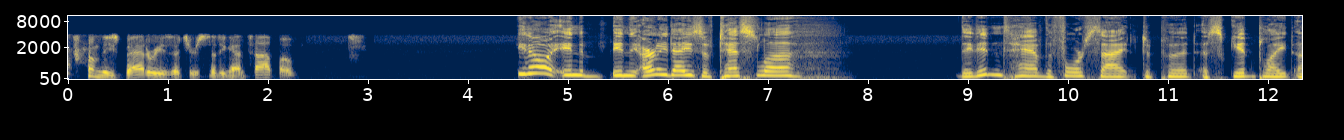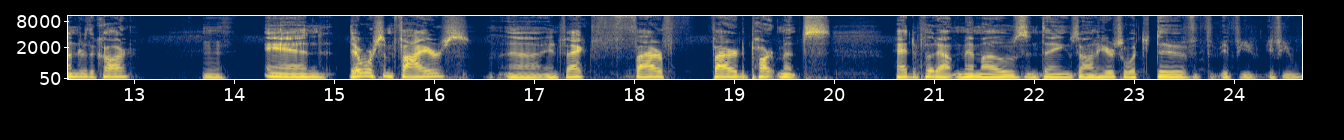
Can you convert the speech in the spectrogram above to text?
from these batteries that you're sitting on top of? You know, in the in the early days of Tesla, they didn't have the foresight to put a skid plate under the car, Mm. and there were some fires. Uh, in fact, fire fire departments had to put out memos and things on here's what you do if, if you if you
